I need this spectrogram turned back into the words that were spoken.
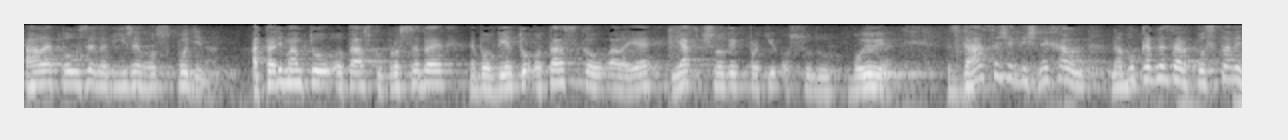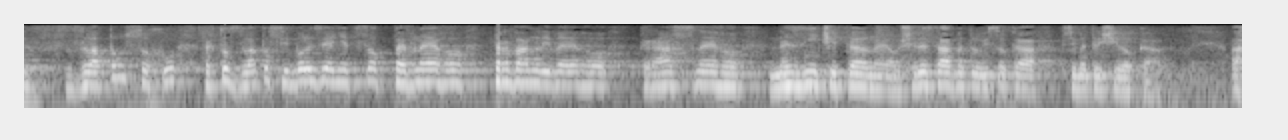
ale pouze ve víře v hospodina. A tady mám tu otázku pro sebe, nebo větu otázkou, ale je, jak člověk proti osudu bojuje. Zdá se, že když nechal Nabukadnezar postavit zlatou sochu, tak to zlato symbolizuje něco pevného, trvanlivého, krásného, nezničitelného, 60 metrů vysoká, 3 metry široká. A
